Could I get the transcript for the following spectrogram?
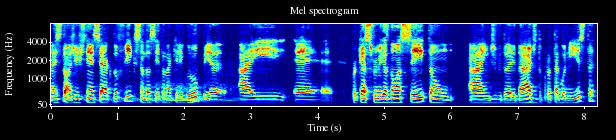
Mas então, a gente tem esse arco do Flick sendo aceito naquele grupo, e aí. É, porque as formigas não aceitam a individualidade do protagonista,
